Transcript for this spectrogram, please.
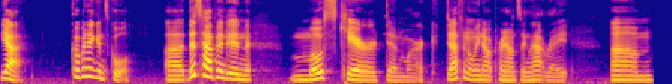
yeah, Copenhagen's cool. Uh, this happened in Moskær, Denmark. Definitely not pronouncing that right. Um,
